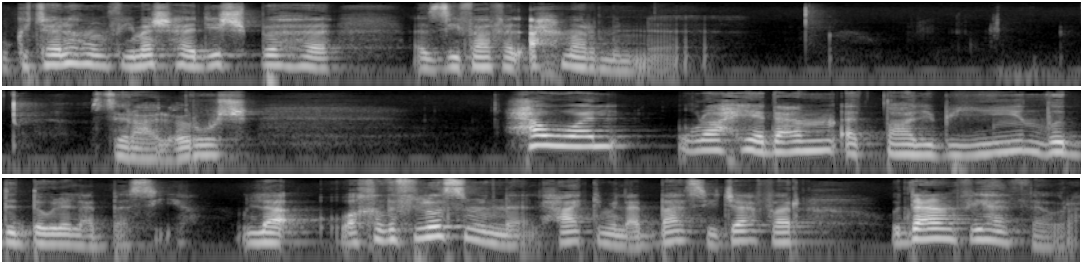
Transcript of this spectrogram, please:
وقتلهم في مشهد يشبه الزفاف الأحمر من صراع العروش حول وراح يدعم الطالبيين ضد الدولة العباسية. لا وأخذ فلوس من الحاكم العباسي جعفر ودعم فيها الثورة.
